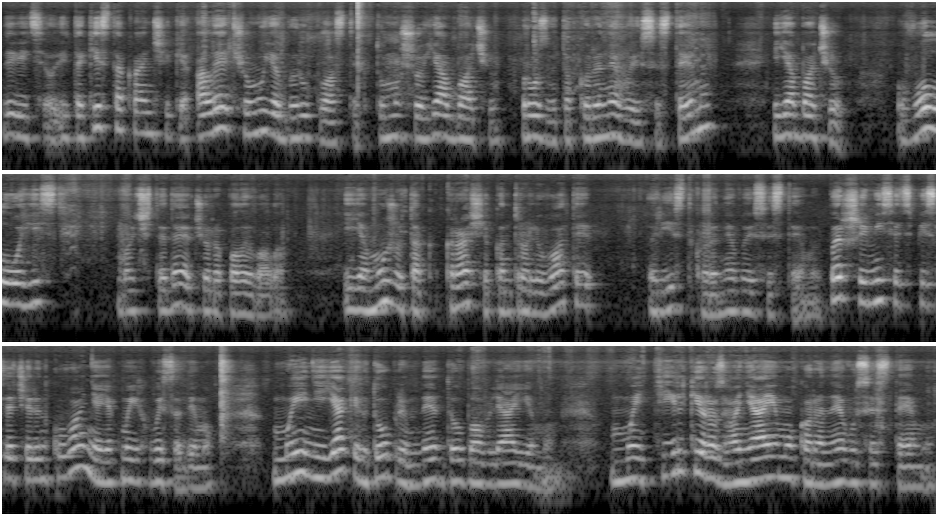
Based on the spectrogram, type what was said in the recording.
Дивіться, і такі стаканчики. Але чому я беру пластик? Тому що я бачу розвиток кореневої системи, і я бачу вологість. Бачите, да, я вчора поливала. І я можу так краще контролювати ріст кореневої системи. Перший місяць після черенкування, як ми їх висадимо, ми ніяких добрив не додаємо. Ми тільки розганяємо кореневу систему.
